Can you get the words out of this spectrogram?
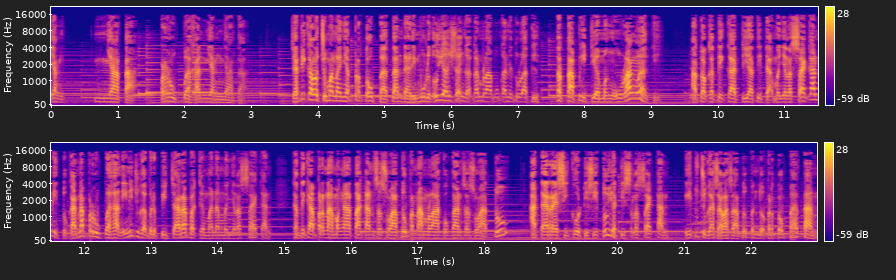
yang nyata, perubahan yang nyata. Jadi kalau cuma nanya pertobatan dari mulut, oh ya saya nggak akan melakukan itu lagi. Tetapi dia mengulang lagi. Atau ketika dia tidak menyelesaikan itu. Karena perubahan ini juga berbicara bagaimana menyelesaikan. Ketika pernah mengatakan sesuatu, pernah melakukan sesuatu, ada resiko di situ ya diselesaikan. Itu juga salah satu bentuk pertobatan.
